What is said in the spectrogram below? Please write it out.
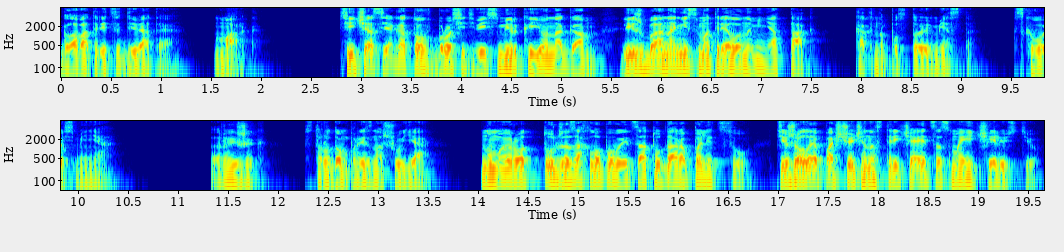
Глава 39. Марк. Сейчас я готов бросить весь мир к ее ногам, лишь бы она не смотрела на меня так, как на пустое место, сквозь меня. «Рыжик», — с трудом произношу я, но мой рот тут же захлопывается от удара по лицу. Тяжелая пощечина встречается с моей челюстью.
